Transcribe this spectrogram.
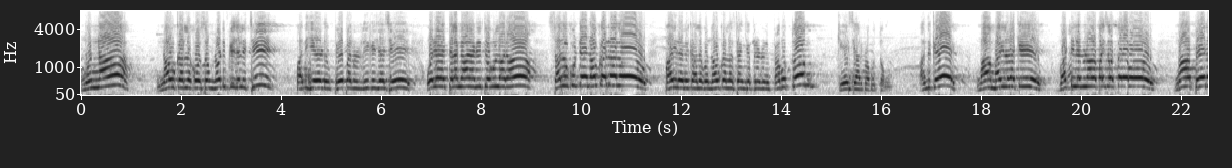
మొన్న నౌకర్ల కోసం నోటిఫికేషన్ ఇచ్చి పదిహేడు పేపర్లు లీక్ చేసి ఒరే తెలంగాణ నిరుద్యోగులారా చదువుకుంటే నౌకర్ రాదు. పైరవికాలకు నౌకర్లు వస్తాయని చెప్పినటువంటి ప్రభుత్వం కేసీఆర్ ప్రభుత్వం. అందుకే మా మహిళలకి వడ్డీ రుణాల పైసలు వస్తలేవు. మా పేద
